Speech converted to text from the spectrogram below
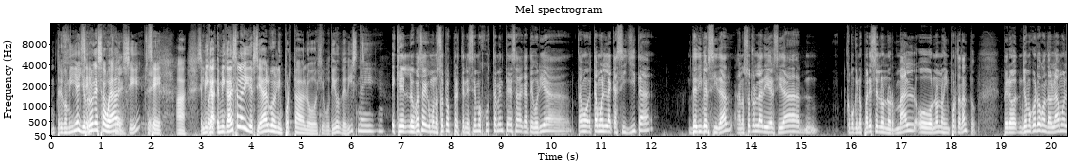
entre comillas. Yo Sí. creo que esa weá, Sí. ¿sí? sí, Ah, mi en mi cabeza la diversidad es algo que le importa a los ejecutivos de Disney. Es que lo que pasa es que como nosotros pertenecemos justamente a esa categoría, estamos, estamos en la casillita de diversidad, a nosotros la diversidad mm, como que nos parece lo normal o no nos importa tanto. Pero yo me acuerdo cuando hablábamos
